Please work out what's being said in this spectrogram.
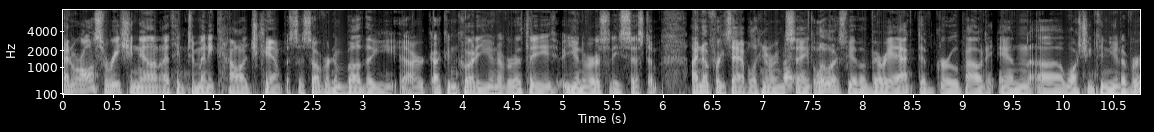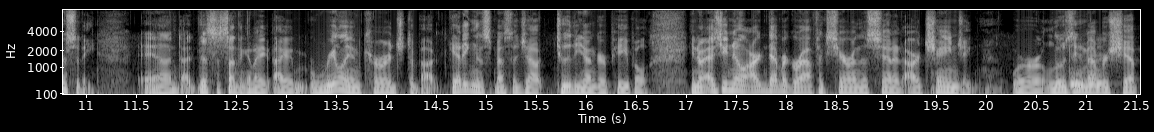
And we're also reaching out, I think, to many college campuses over and above the our, our Concordia University university system. I know, for example, here in right. St. Louis, we have a very active group out in uh, Washington University, and uh, this is something that I, I'm really encouraged about getting this message out to the younger people. You know, as you know, our demographics here in the Synod are changing. We're losing mm-hmm. membership,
